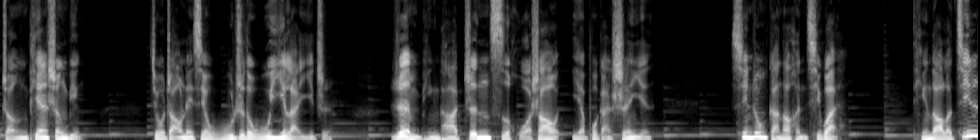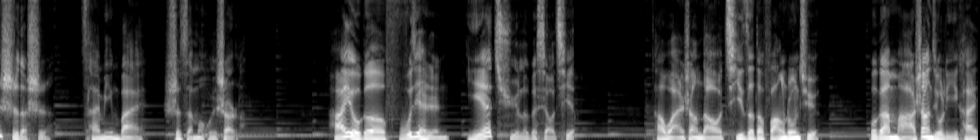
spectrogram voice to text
整天生病，就找那些无知的巫医来医治。任凭他针刺火烧也不敢呻吟，心中感到很奇怪。听到了金氏的事，才明白是怎么回事了。还有个福建人也娶了个小妾，他晚上到妻子的房中去，不敢马上就离开，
